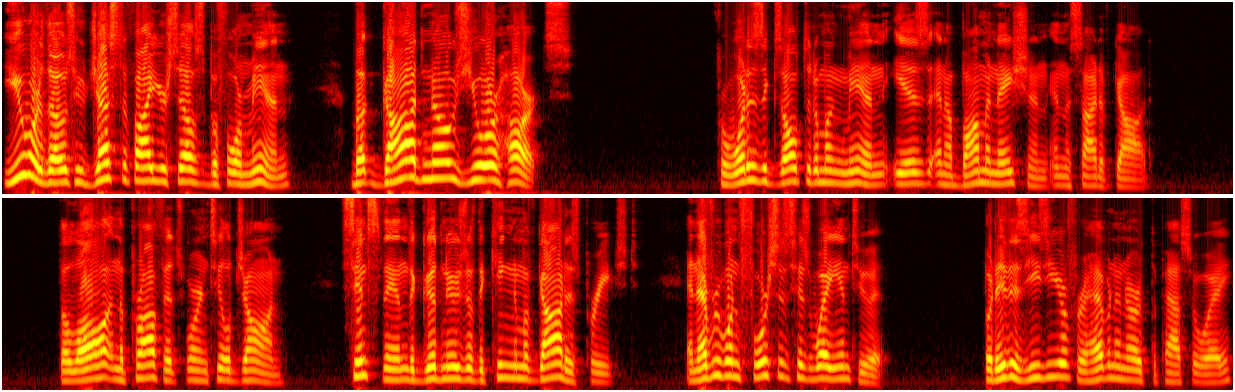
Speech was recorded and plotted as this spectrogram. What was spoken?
You are those who justify yourselves before men, but God knows your hearts. For what is exalted among men is an abomination in the sight of God. The law and the prophets were until John. Since then, the good news of the kingdom of God is preached, and everyone forces his way into it. But it is easier for heaven and earth to pass away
